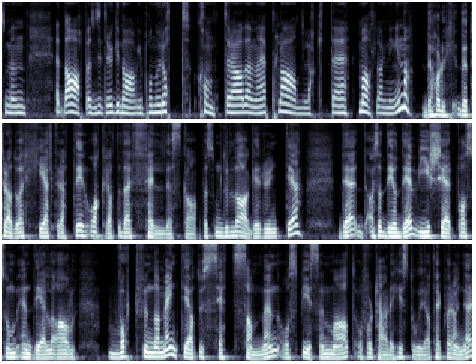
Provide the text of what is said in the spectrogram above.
som en, et ape som sitter og gnager på noe rått, kontra denne planlagte matlagningen. Da. Det, du, det tror jeg du har helt rett i. Og akkurat det der fellesskapet som du lager rundt det, det, altså det er jo det vi ser på som en del av vårt fundament er at du sitter sammen og spiser mat og forteller historier til hverandre.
